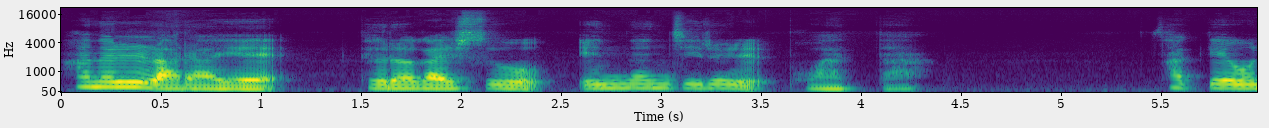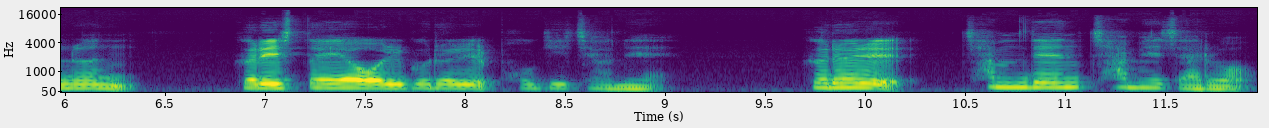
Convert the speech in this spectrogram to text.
하늘나라에 들어갈 수 있는지를 보았다. 사케오는 그리스도의 얼굴을 보기 전에 그를 참된 참회자로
